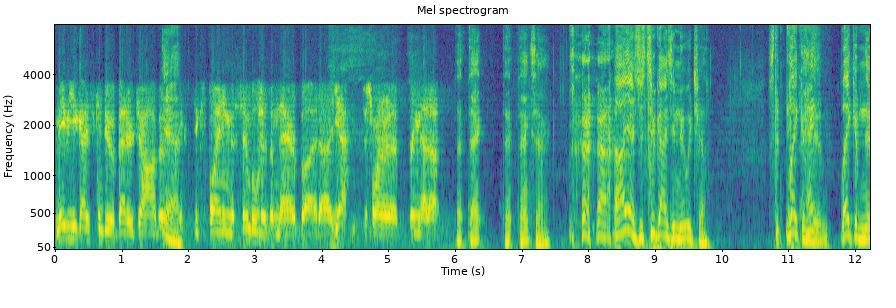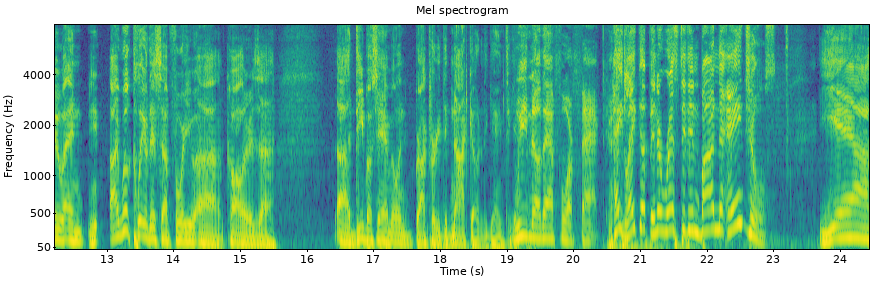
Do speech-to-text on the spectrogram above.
maybe you guys can do a better job of Yeah. ex- explaining the symbolism there. But uh, yeah, just wanted to bring that up. Th- thank, th- thanks, Zach. Oh yeah, it's just two guys who knew each other. St- Lacob Hey. knew. Lacob knew, and I will clear this up for you, uh, caller. Is uh, uh, Deebo Samuel and Brock Purdy did not go to the game together. We know that for a fact. Hey, Lacob interested in buying the Angels. Yeah,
